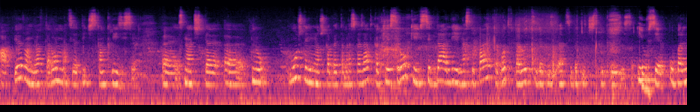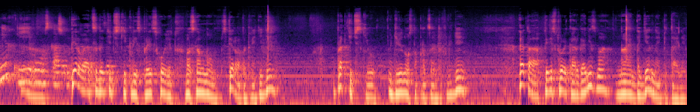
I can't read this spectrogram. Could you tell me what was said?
о первом и о втором азиатическом кризисе. Э, значит, ну, Можете немножко об этом рассказать? Какие сроки и всегда ли наступает вот второй ацидотический кризис? И у всех, у больных и у, скажем... Первый ацидотический кризис происходит в основном с первого по третий день. Практически у 90% людей. Это перестройка организма на эндогенное питание.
